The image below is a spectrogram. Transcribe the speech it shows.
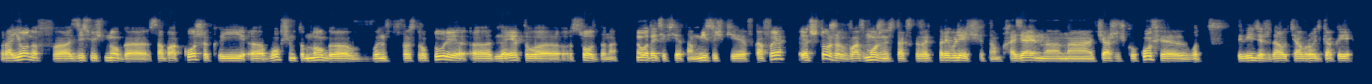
районов. Э, здесь очень много собак, кошек, и, э, в общем-то, много в инфраструктуре э, для этого создано ну, вот эти все там мисочки в кафе, это же возможность, так сказать, привлечь там хозяина на чашечку кофе, вот ты видишь, да, у тебя вроде как и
